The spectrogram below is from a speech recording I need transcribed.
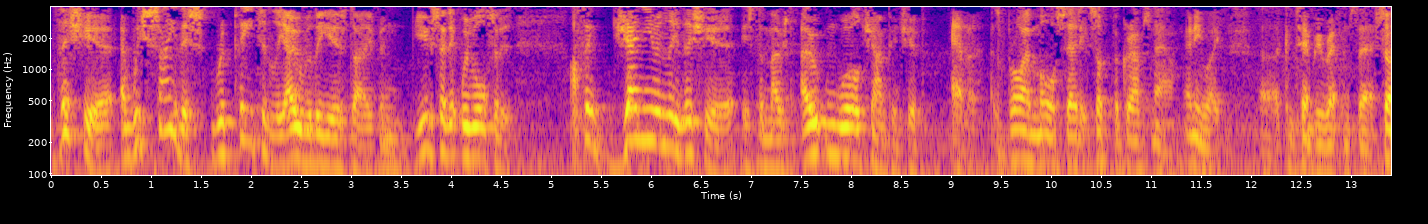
this year, and we say this repeatedly over the years, Dave, and you've said it, we've all said it. I think genuinely this year is the most open World Championship ever. As Brian Moore said, it's up for grabs now. Anyway, uh, a contemporary reference there. So,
